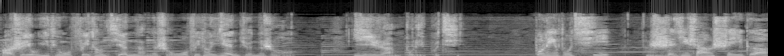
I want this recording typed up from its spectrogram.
而是有一天我非常艰难的时候，我非常厌倦的时候，依然不离不弃。不离不弃，实际上是一个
